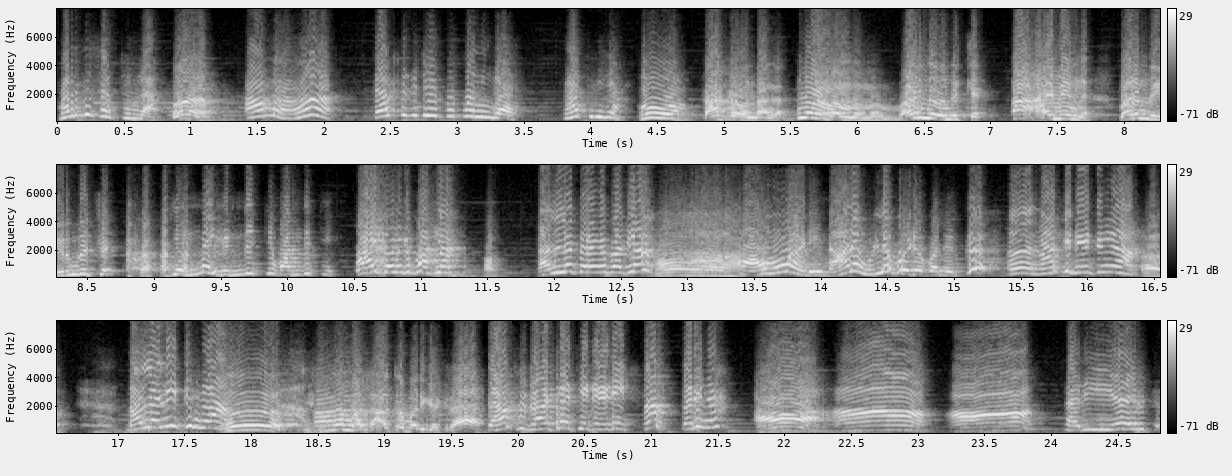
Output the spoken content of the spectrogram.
மருந்து சாப்பிட்டீங்களா. ஆமா டாக்டர் கிட்ட எப்ப போனீங்க? ராத்திரியா? டாக்டர் வந்தாங்க. மருந்து வந்துச்சு. ஐ மீன் மருந்து இருந்துச்சு. என்ன இருந்துச்சு வந்துச்சு? வாய் திறங்க பாக்கலாம். நல்ல திறங்க பாக்கலாம் ஆ. அம்மாடி நானே உள்ள போயிட போல இருக்கு நாக்கு நீட்டுங்க. நல்லா நீட்டுங்க. என்னம்மா டாக்டர் மாதிரி கேக்குற? டாக்டர் டாக்டர் ஆச்சு டேடி. சரிங்க ஆ. ஆ, ஆ, சரியா இருக்கு.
